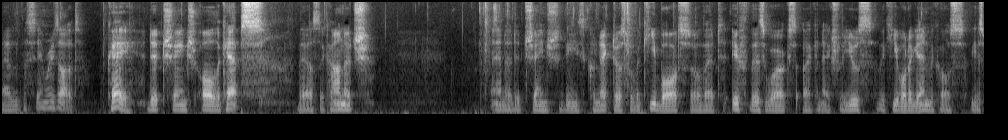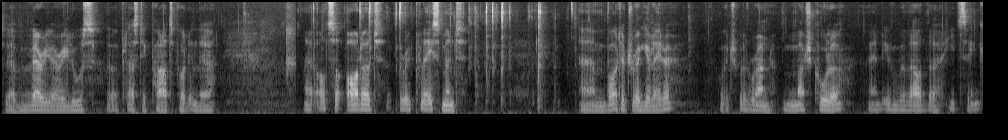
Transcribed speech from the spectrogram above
have the same result. Okay, did change all the caps. There's the carnage. And I did change these connectors for the keyboard so that if this works I can actually use the keyboard again because these were very very loose. There were plastic parts put in there. I also ordered a replacement um, voltage regulator which will run much cooler and even without the heatsink.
